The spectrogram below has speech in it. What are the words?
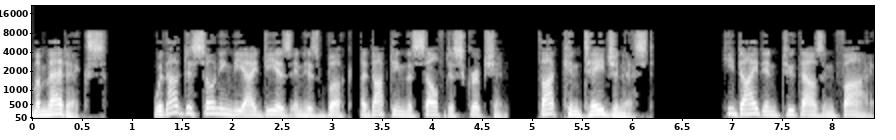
memetics, without disowning the ideas in his book, adopting the self-description, thought contagionist. He died in 2005.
